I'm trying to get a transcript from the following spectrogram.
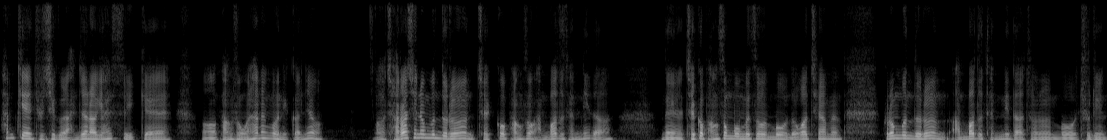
함께 주식을 안전하게 할 수 있게 어 방송을 하는 거니깐요. 어 잘하시는 분들은 제 거 방송 안 봐도 됩니다. 네. 제 거 방송 보면서 뭐 너같이 하면 그런 분들은 안 봐도 됩니다. 저는 뭐 주린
